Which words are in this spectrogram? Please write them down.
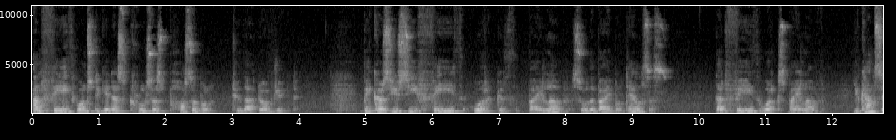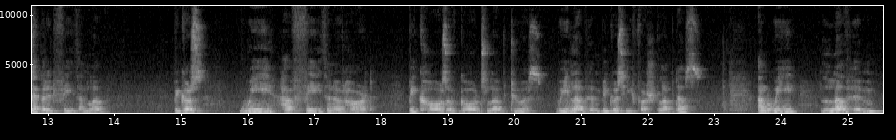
And faith wants to get as close as possible to that object. Because you see, faith worketh by love, so the Bible tells us. That faith works by love. You can't separate faith and love. Because we have faith in our heart because of God's love to us. We love Him because He first loved us. And we love Him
